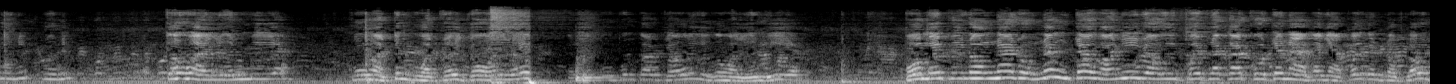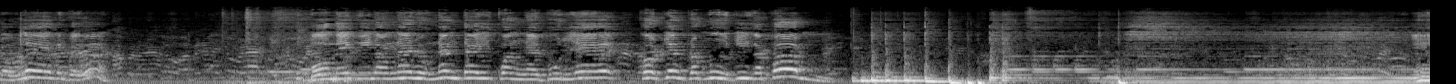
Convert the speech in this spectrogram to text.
ดูนี่ดูนี่เขาว่าอยู่นี่กูว่าจึงปวดเลยจอนี่เลยกูเพิ่งเข้าใจเขาว่าอยู่นี่พอแม่พี่น้องนะตรงนั่งเจ้าว่านี่เราไปประกาศโฆษณากันอย่าไปกันตบเราเราเล่กันไปว่า พ่อแม่พี่น้องนะลุงนั่งใจกว้างไงพูดแล้วก็เจีงประมือที่กระป้อมเฮ้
